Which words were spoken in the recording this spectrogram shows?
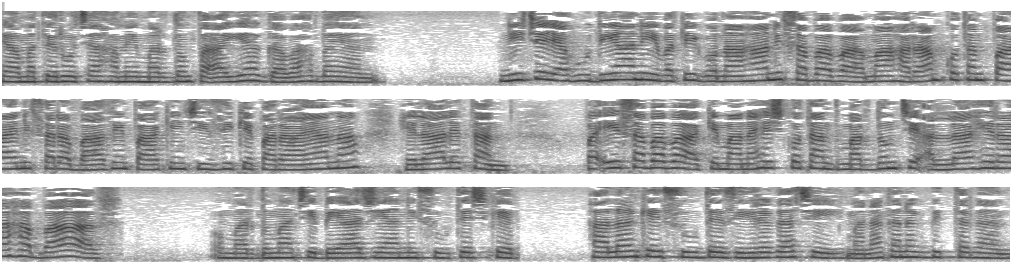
قیامت روچا ہمیں مردم پا آیا گواہ بیان۔ نیچے یہودیانی وتی گناہانی سببا، ما حرام کو تن پائنی سرا بازیں پاکین چیزی کے پر آیا نا ہلال تند۔ پا ای سببا کہ مانہش کو تند مردم چے اللہ راہ باز۔ او مردما چے بیاج یعنی سوتش کے، حالانکہ سود زیرگا چے منع کنک بیتگند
